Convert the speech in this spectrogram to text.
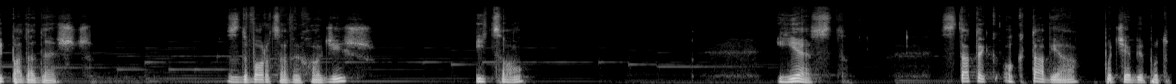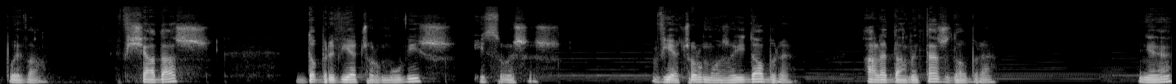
I pada deszcz. Z dworca wychodzisz i co? Jest. Statek Oktawia po ciebie podpływa. Wsiadasz, dobry wieczór mówisz i słyszysz. Wieczór może i dobry, ale dane też dobre. Nie?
